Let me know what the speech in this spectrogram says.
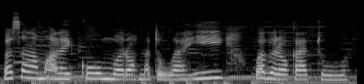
wassalamualaikum warahmatullahi wabarakatuh.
